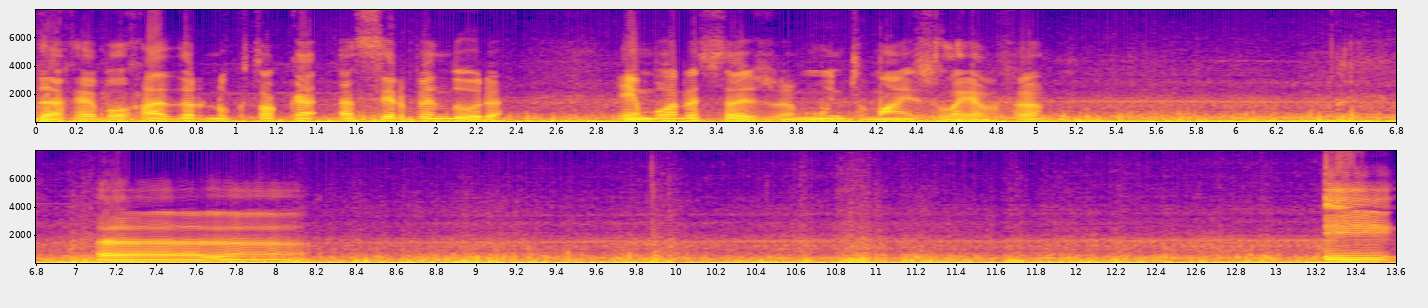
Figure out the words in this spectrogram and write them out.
da Rebel Rider no que toca a ser pendura. Embora seja muito mais leve, uh, é,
